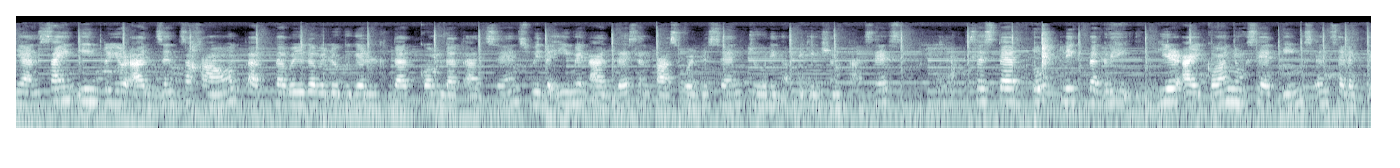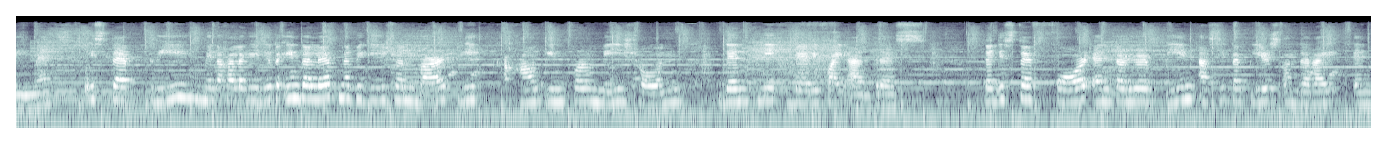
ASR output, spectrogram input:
Yan, sign in to your AdSense account at www.google.com.adsense with the email address and password you sent during application process. Sa step 2, click the gear icon, yung settings, and select payments. Step 3, may nakalagay dito, in the left navigation bar, click account information Then, click Verify Address. Then, step 4, enter your PIN as it appears on the right and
